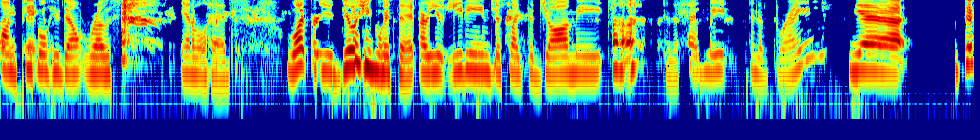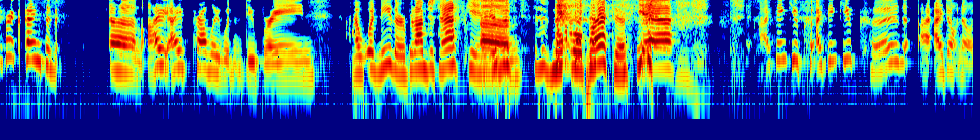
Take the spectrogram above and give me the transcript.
on people who don't roast animal heads. What are you doing with it? Are you eating just like the jaw meat Uh-huh. And the head meat and the brain? Yeah, different kinds of. Um, I I probably wouldn't do brain. I wouldn't either, but I'm just asking. Um, is this this is normal practice? Yeah, I think you could. I think you could. I, I don't know.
